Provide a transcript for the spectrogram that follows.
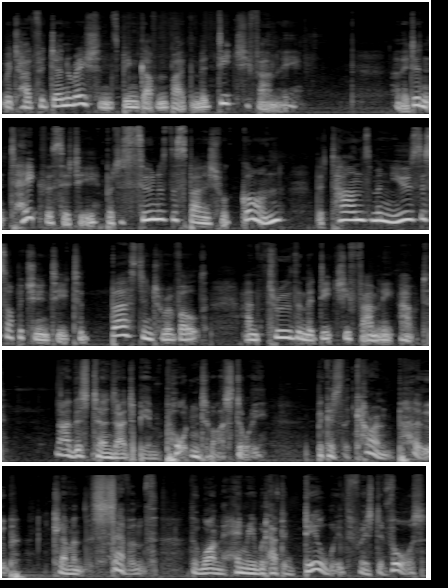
which had for generations been governed by the Medici family. And they didn't take the city, but as soon as the Spanish were gone, the townsmen used this opportunity to burst into revolt and threw the Medici family out. Now, this turns out to be important to our story because the current Pope, Clement VII, the one Henry would have to deal with for his divorce,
